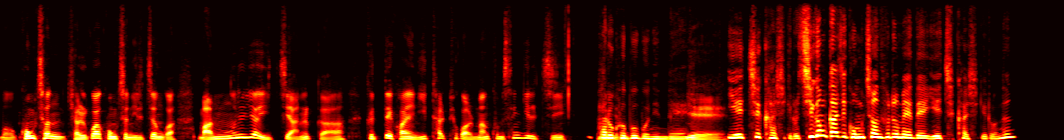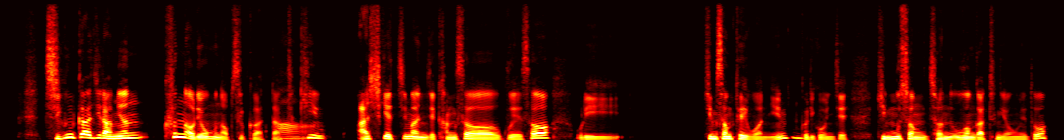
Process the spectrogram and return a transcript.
뭐 공천 결과, 공천 일정과 맞물려 있지 않을까. 그때 과연 이탈표가 얼만큼 생길지 바로 뭐그 부분인데 예. 예측하시기로 지금까지 공천 흐름에 대해 예측하시기로는 지금까지라면 큰 어려움은 없을 것 같다. 아. 특히 아시겠지만 이제 강서구에서 우리 김성태 의원님 음. 그리고 이제 김무성 전 의원 같은 경우에도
